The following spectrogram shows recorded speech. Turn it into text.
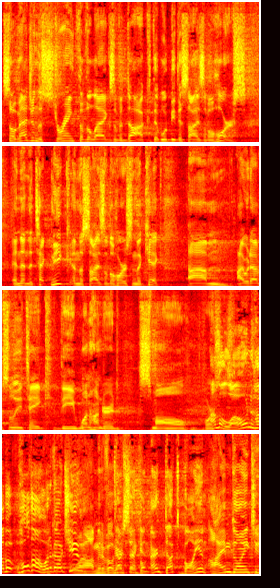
So imagine the strength of the legs of a duck that would be the size of a horse. And then the technique and the size of the horse and the kick. Um, I would absolutely take the 100 small horses. I'm alone. How about? Hold on. What about you? Well, I'm gonna vote here in a Ducks are second. bu- aren't ducks buoyant? I'm going to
